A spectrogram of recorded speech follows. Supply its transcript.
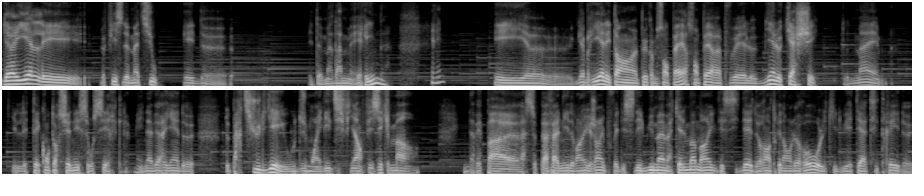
Gabriel est le fils de Mathieu et de, et de Madame Erin. Erin. Et euh, Gabriel étant un peu comme son père, son père pouvait le, bien le cacher tout de même. Il était contorsionné au cercle, mais il n'avait rien de, de particulier ou du moins d'édifiant physiquement. Il n'avait pas euh, à se pavaner devant les gens, il pouvait décider lui-même à quel moment il décidait de rentrer dans le rôle qui lui était attitré de,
